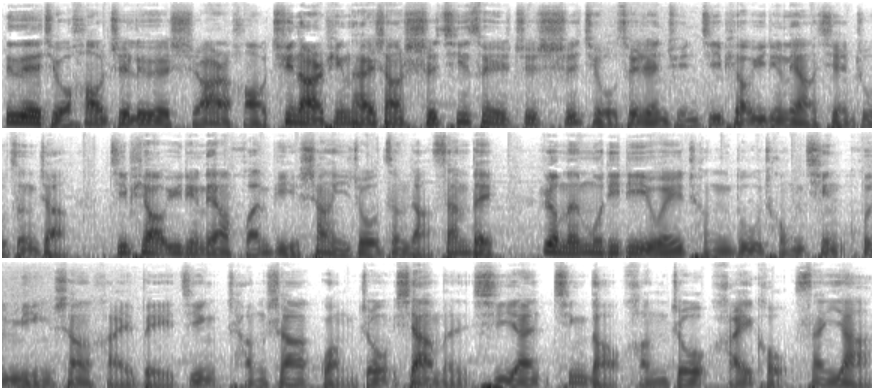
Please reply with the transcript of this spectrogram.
六月九号至六月十二号，去哪儿平台上十七岁至十九岁人群机票预订量显著增长，机票预订量环比上一周增长三倍。热门目的地为成都、重庆、昆明、上海、北京、长沙、广州、厦门、西安、青岛、杭州、海口、三亚。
